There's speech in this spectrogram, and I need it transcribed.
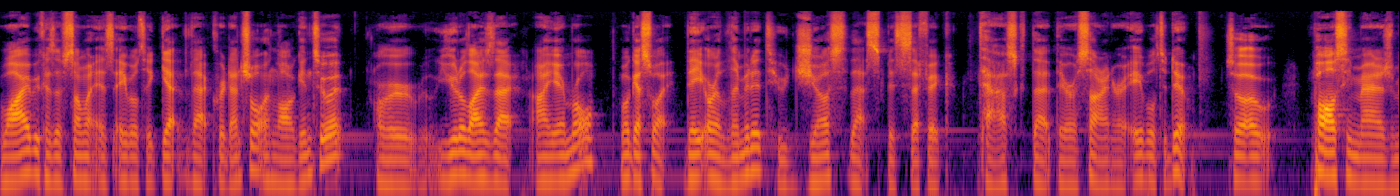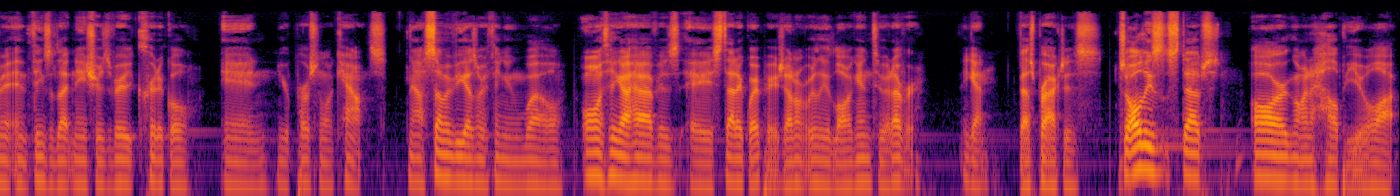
Why? Because if someone is able to get that credential and log into it or utilize that IAM role, well, guess what? They are limited to just that specific task that they're assigned or able to do. So, policy management and things of that nature is very critical in your personal accounts. Now, some of you guys are thinking, well, only thing I have is a static web page. I don't really log into it ever. Again, best practice. So all these steps are going to help you a lot.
